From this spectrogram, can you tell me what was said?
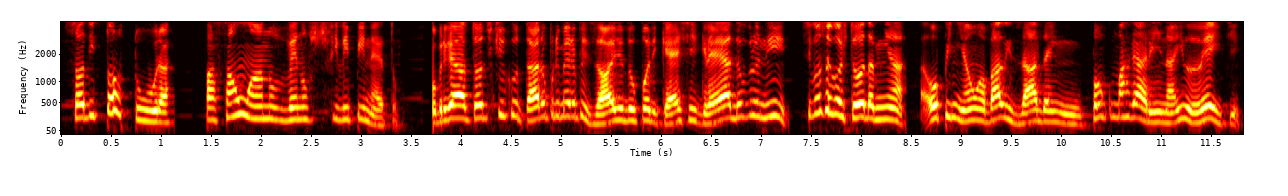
só de tortura, passar um ano vendo Felipe Neto. Obrigado a todos que escutaram o primeiro episódio do podcast Greia do Bruninho. Se você gostou da minha opinião abalizada em pão com margarina e leite,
